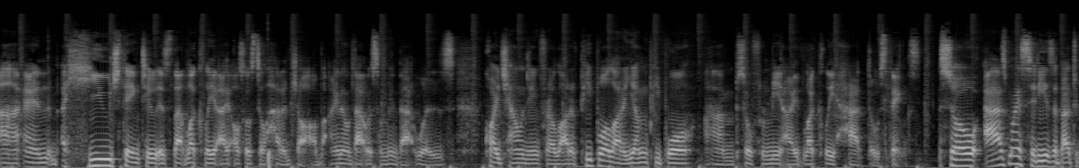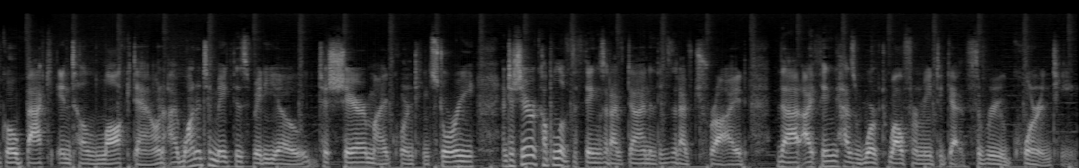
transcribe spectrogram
Uh, and a huge thing too is that luckily I also still had a job. I know that was something that was quite challenging for a lot of people, a lot of young people. Um, so for me, I luckily had those things. So as my city is about to go back into lockdown, I wanted to make this video to share my quarantine story and to share a couple of the things that I've done and things that I've tried that I think has worked well for me to get through quarantine.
